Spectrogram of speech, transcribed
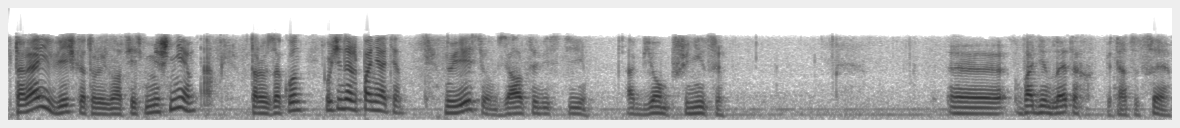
Вторая вещь, которая у нас есть в Мишне, второй закон, очень даже понятен. Но если он взялся вести объем пшеницы э, в один летах, 15 с,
